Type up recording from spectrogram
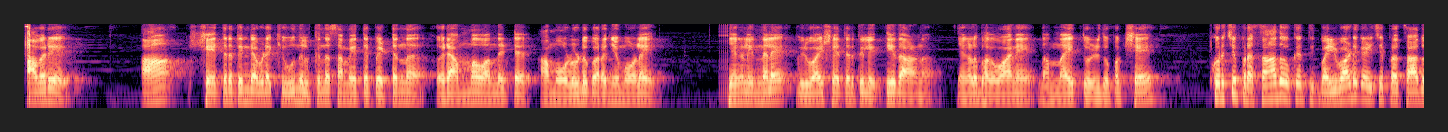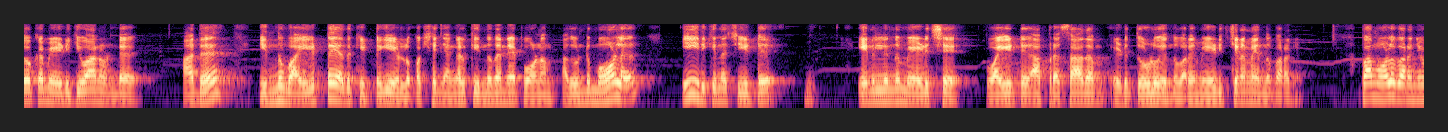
അവർ ആ ക്ഷേത്രത്തിന്റെ അവിടെ ക്യൂ നിൽക്കുന്ന സമയത്ത് പെട്ടെന്ന് ഒരമ്മ വന്നിട്ട് ആ മോളോട് പറഞ്ഞു മോളെ ഞങ്ങൾ ഇന്നലെ ഗുരുവായൂർ ക്ഷേത്രത്തിൽ എത്തിയതാണ്. ഞങ്ങൾ ഭഗവാനെ നന്നായി തൊഴുതു. പക്ഷേ കുറച്ച് പ്രസാദമൊക്കെ വഴിപാട് കഴിച്ച് പ്രസാദമൊക്കെ മേടിക്കുവാനുണ്ട്. അത് ഇന്ന് വൈകിട്ടേ അത് കിട്ടുകയുള്ളൂ. പക്ഷെ ഞങ്ങൾക്ക് ഇന്ന് തന്നെ പോകണം അതുകൊണ്ട് മോൾ ഈ ഇരിക്കുന്ന ചീട്ട് എന്നിൽ നിന്നും മേടിച്ച് വൈകിട്ട് ആ പ്രസാദം എടുത്തോളൂ എന്ന് പറയും മേടിക്കണമേ എന്ന് പറഞ്ഞു. അപ്പൊ ആ മോൾ പറഞ്ഞു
